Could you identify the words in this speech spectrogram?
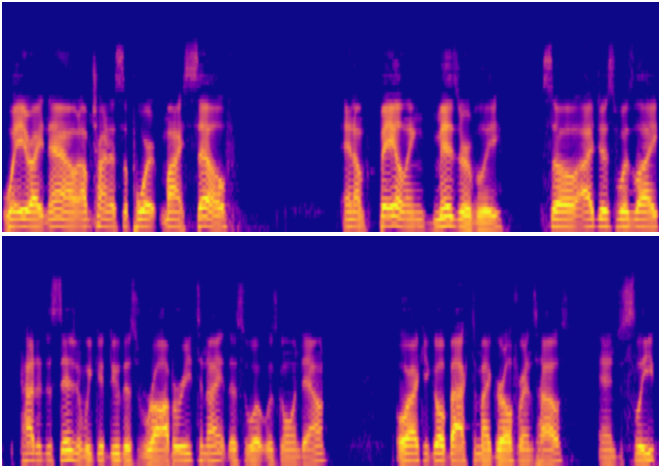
way right now. I'm trying to support myself and I'm failing miserably. So I just was like, had a decision. We could do this robbery tonight. This is what was going down. Or I could go back to my girlfriend's house and just sleep.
